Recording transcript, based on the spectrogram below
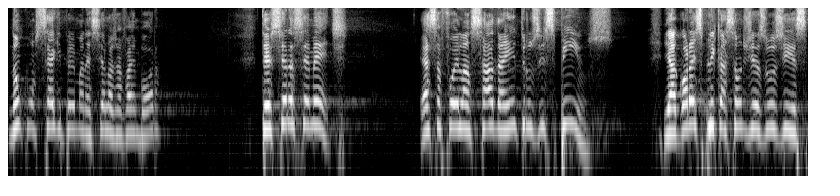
não consegue permanecer, ela já vai embora. Terceira semente, essa foi lançada entre os espinhos. E agora a explicação de Jesus diz:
